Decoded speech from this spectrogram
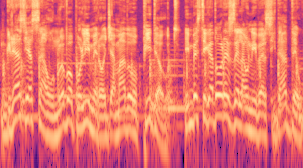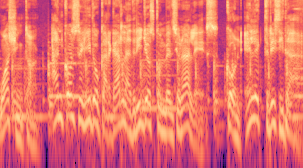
Gracias a un nuevo polímero llamado PDOT, investigadores de la Universidad de Washington han conseguido cargar ladrillos convencionales con electricidad.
